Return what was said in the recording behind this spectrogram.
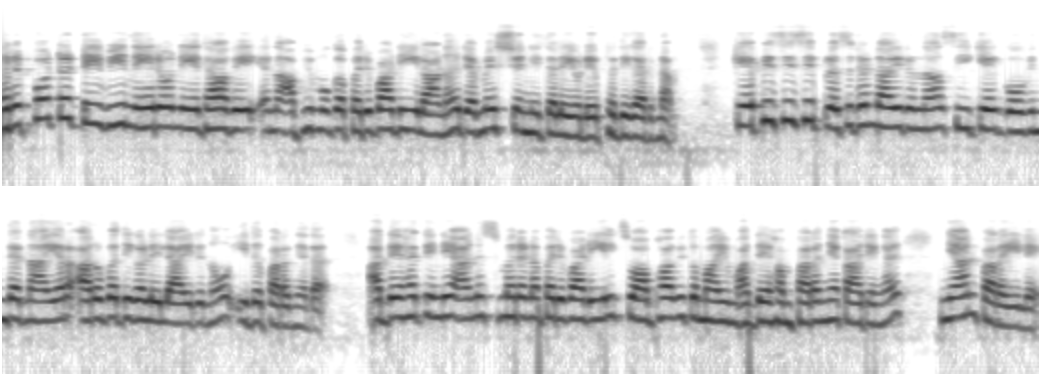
റിപ്പോർട്ടർ ടി വി നേരോ നേതാവേ എന്ന അഭിമുഖ പരിപാടിയിലാണ് രമേശ് ചെന്നിത്തലയുടെ പ്രതികരണം. കെ പി സി സി പ്രസിഡന്റായിരുന്ന സി കെ ഗോവിന്ദൻ നായർ അറുപതുകളിലായിരുന്നു ഇത് പറഞ്ഞത്. അദ്ദേഹത്തിന്റെ അനുസ്മരണ പരിപാടിയിൽ സ്വാഭാവികമായും അദ്ദേഹം പറഞ്ഞ കാര്യങ്ങൾ ഞാൻ പറയില്ലേ?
